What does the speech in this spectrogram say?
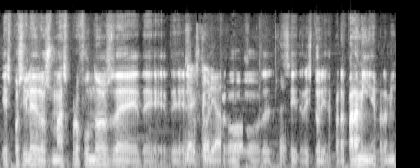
Es posible de los más profundos de, de, de la historia. de- Sí. sí, de la historia. Para, para mí, ¿eh? Para mí.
